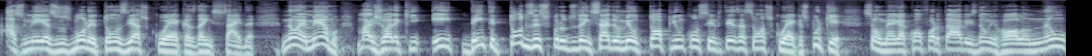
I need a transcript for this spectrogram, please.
as meias, os moletons e as cuecas da Insider. Não é mesmo? Mas olha que em- dentre todos esses produtos da Insider, o meu top 1 com certeza são as cuecas. Por quê? São mega confortáveis, não enrolam, não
